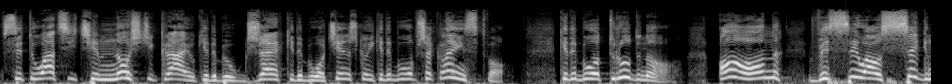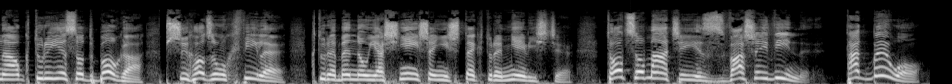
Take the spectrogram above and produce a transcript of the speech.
w sytuacji ciemności kraju, kiedy był grzech, kiedy było ciężko i kiedy było przekleństwo, kiedy było trudno. On wysyłał sygnał, który jest od Boga. Przychodzą chwile, które będą jaśniejsze niż te, które mieliście. To, co macie, jest z waszej winy. Tak było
